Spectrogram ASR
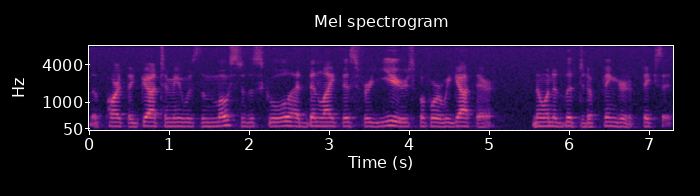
the part that got to me was the most of the school had been like this for years before we got there. No one had lifted a finger to fix it.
